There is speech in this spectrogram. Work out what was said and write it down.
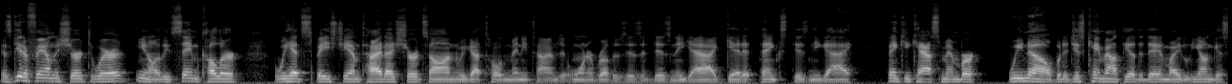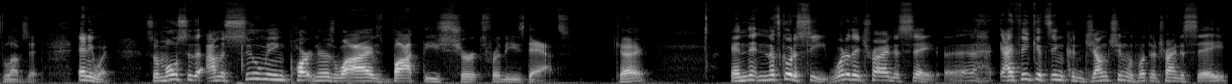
is get a family shirt to wear, you know, the same color. We had Space Jam tie-dye shirts on. We got told many times that Warner Brothers isn't Disney. Yeah, I get it. Thanks, Disney guy. Thank you, cast member. We know, but it just came out the other day and my youngest loves it. Anyway, so most of the, I'm assuming partners, wives bought these shirts for these dads. Okay. And then let's go to C. What are they trying to say? Uh, I think it's in conjunction with what they're trying to say,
